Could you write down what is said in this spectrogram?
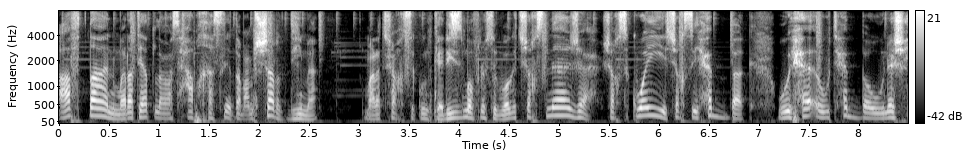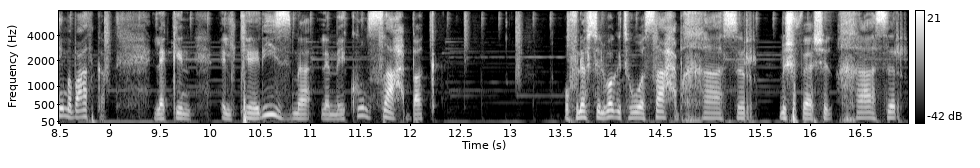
افطان مرات يطلعوا أصحاب خاسرين طبعا مش شرط ديما مرات شخص يكون كاريزما وفي نفس الوقت شخص ناجح شخص كويس شخص يحبك. وتحبه وناجحين مع بعضكم لكن الكاريزما لما يكون صاحبك وفي نفس الوقت هو صاحب خاسر مش فاشل خاسر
